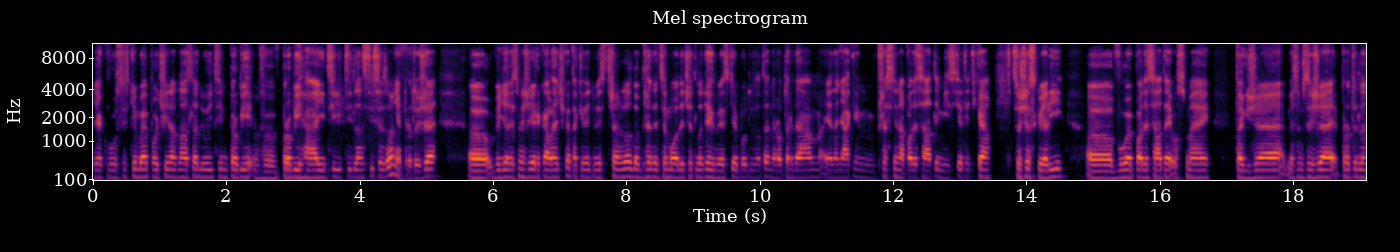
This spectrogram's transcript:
jak vu si s tím bude počínat v následujícím probí, v probíhající týhle sezóně, protože Uh, viděli jsme, že Jirka Lečka taky teď vystřelil dobře, teď se mu odečetlo těch 200 bodů za ten Rotterdam, je na nějakým přesně na 50. místě teďka, což je skvělý, uh, VU je 58. Takže myslím si, že pro tyhle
